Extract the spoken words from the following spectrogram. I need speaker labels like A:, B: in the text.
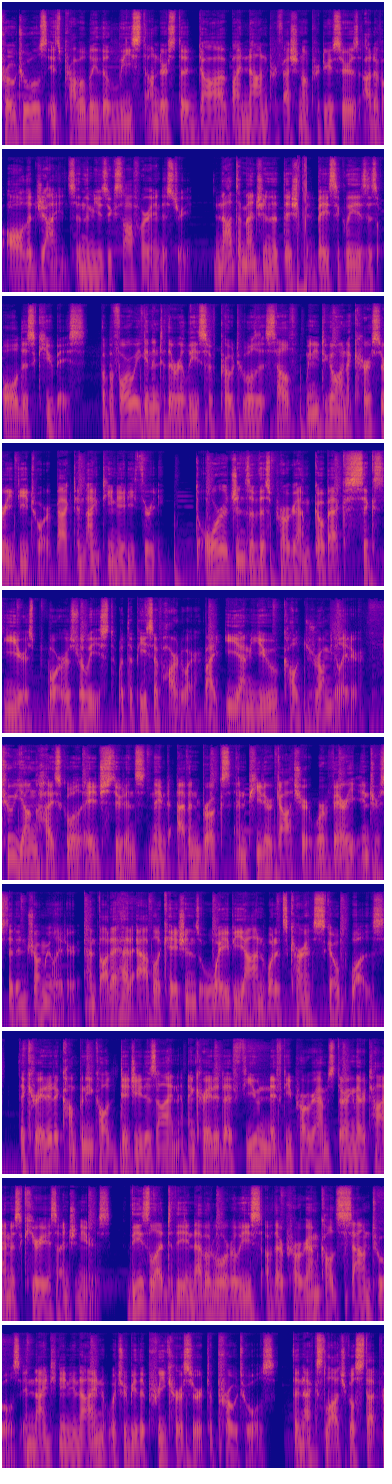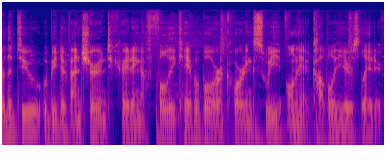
A: Pro Tools is probably the least understood DAW by non professional producers out of all the giants in the music software industry. Not to mention that this shit basically is as old as Cubase. But before we get into the release of Pro Tools itself, we need to go on a cursory detour back to 1983. The origins of this program go back six years before it was released with a piece of hardware by EMU called Drumulator. Two young high school age students named Evan Brooks and Peter Gotcher were very interested in Drumulator and thought it had applications way beyond what its current scope was. They created a company called DigiDesign and created a few nifty programs during their time as curious engineers. These led to the inevitable release of their program called Sound Tools in 1989, which would be the precursor to Pro Tools. The next logical step for the two would be to venture into creating a fully capable recording suite only a couple years later.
